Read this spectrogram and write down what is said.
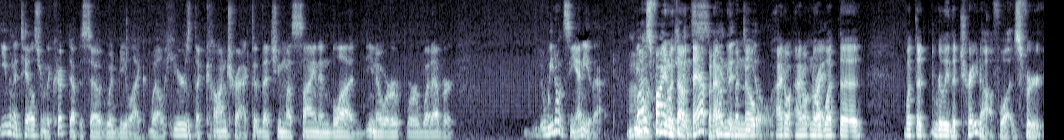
even a Tales from the Crypt episode would be like, well, here's the contract that you must sign in blood, you know, or, or whatever. We don't see any of that. We Well, I was fine without that, but I don't the even know. I don't. I don't know Right. what the what the really the trade off was for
